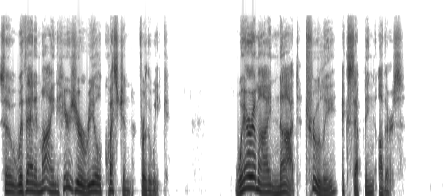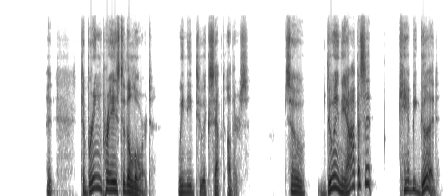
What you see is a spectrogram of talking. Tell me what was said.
So, with that in mind, here's your real question for the week where am I not truly accepting others? To bring praise to the Lord, we need to accept others. So doing the opposite can't be good.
